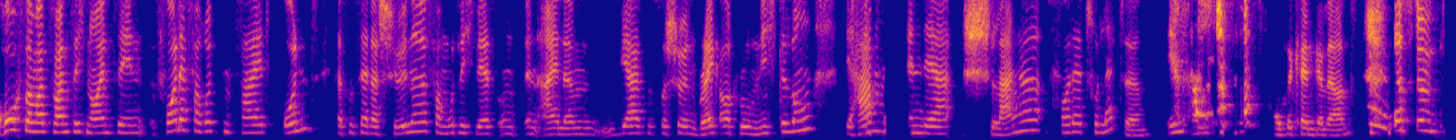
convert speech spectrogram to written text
Hochsommer 2019, vor der verrückten Zeit. Und das ist ja das Schöne, vermutlich wäre es uns in einem, wie heißt es so schön, Breakout Room nicht gelungen. Wir haben in der Schlange vor der Toilette in Hause kennengelernt. Das stimmt,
